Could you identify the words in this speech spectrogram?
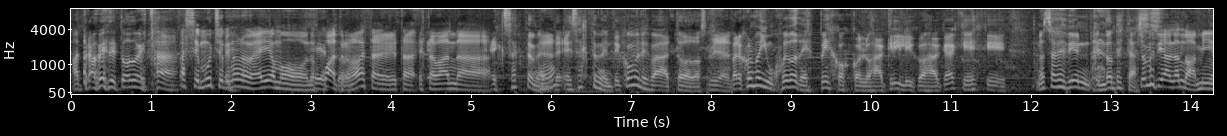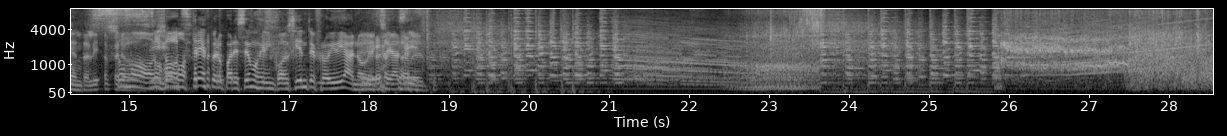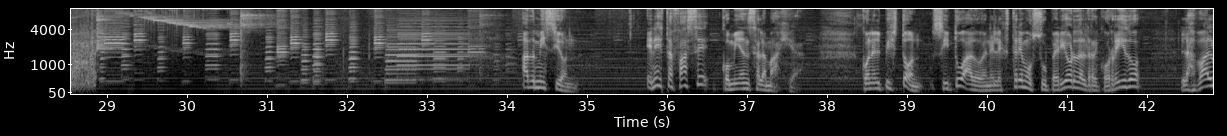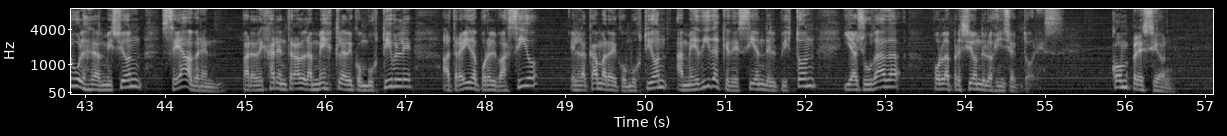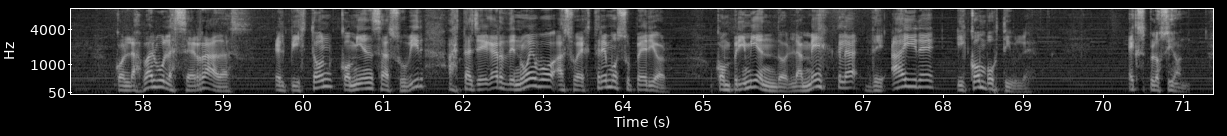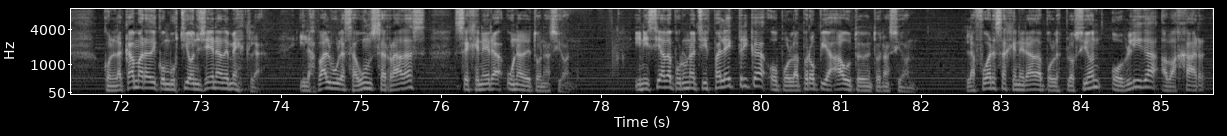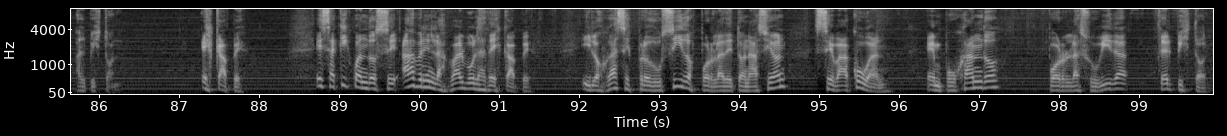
a través de toda esta... Hace mucho que no nos veíamos los Esto. cuatro, ¿no? Esta, esta, esta banda. Exactamente, exactamente. ¿Cómo les va a todos? ¿Eh? Bien. Para colmo hay un juego de espejos con los acrílicos acá que es que no sabes bien en dónde estás. Yo me estoy hablando a mí en realidad. pero Somos, somos tres, pero parecemos el inconsciente freudiano, que sea así. Admisión. En esta fase comienza la magia. Con el pistón situado en el extremo superior del recorrido, las válvulas de admisión se abren para dejar entrar la mezcla de combustible atraída por el vacío en la cámara de combustión a medida que desciende el pistón y ayudada por la presión de los inyectores. Compresión. Con las válvulas cerradas, el pistón comienza a subir hasta llegar de nuevo a su extremo superior, comprimiendo la mezcla de aire y combustible. Explosión. Con la cámara de combustión llena de mezcla y las válvulas aún cerradas, se genera una detonación. Iniciada por una chispa eléctrica o por la propia autodetonación. La fuerza generada por la explosión obliga a bajar al pistón. Escape. Es aquí cuando se abren las válvulas de escape y los gases producidos por la detonación se evacúan, empujando por la subida del pistón.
